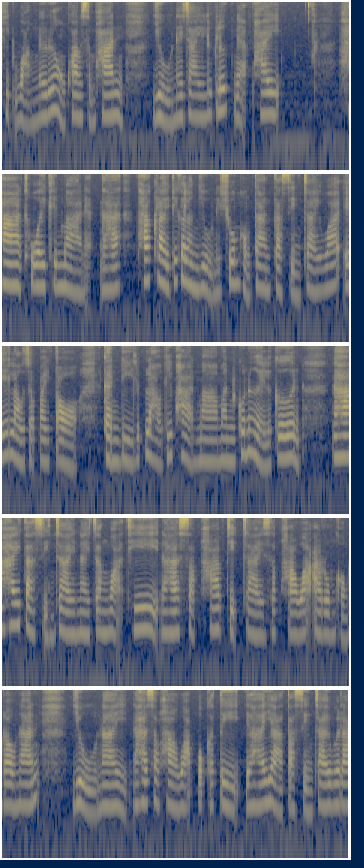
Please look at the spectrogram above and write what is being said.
ผิดหวังในเรื่องของความสัมพันธ์ อยู่ในใจลึก ๆ เนี่ยไพ่ 5ถ้วยขึ้นมาเนี่ยนะคะ ถ้าใครที่กำลังอยู่ในช่วงของการตัดสินใจว่า เอ๊ะ เราจะไปต่อกันดีหรือเปล่าที่ผ่านมามันก็เหนื่อยเหลือเกินนะคะ ให้ตัดสินใจในจังหวะที่นะคะสภาพจิตใจสภาวะอารมณ์ของเรานั้น อยู่ในนะคะสภาวะปกติอย่าอย่าตัดสินใจเวลา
